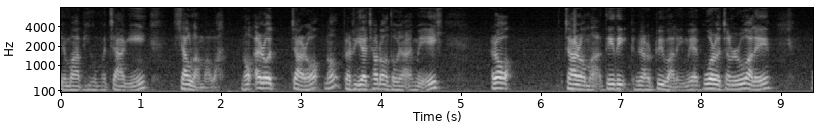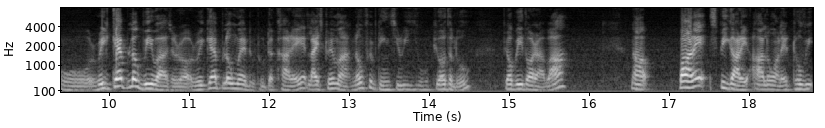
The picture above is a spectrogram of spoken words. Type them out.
မြန်မာပြည်ကိုမကြခင်ရောက်လာမှာပါเนาะအဲ့တော့ကြတော့เนาะဘက်ထရီက6300 mAhအဲ့တော့ကြတော့မှအသေးသေးခင်ဗျားတို့တွေ့ပါလိမ့်မယ်အခုကတော့ကျွန်တော်တို့ကလည်းဟို recap လုပ်ပေးပါဆိုတော့ recap လုပ်မဲ့အတူတူတခါတည်း live stream မှာ Note 15 series ကိုပြောသလိုပြောပေးသွားတာပါနောက်ပါတဲ့ speaker တွေအားလုံးကလည်း Dolby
